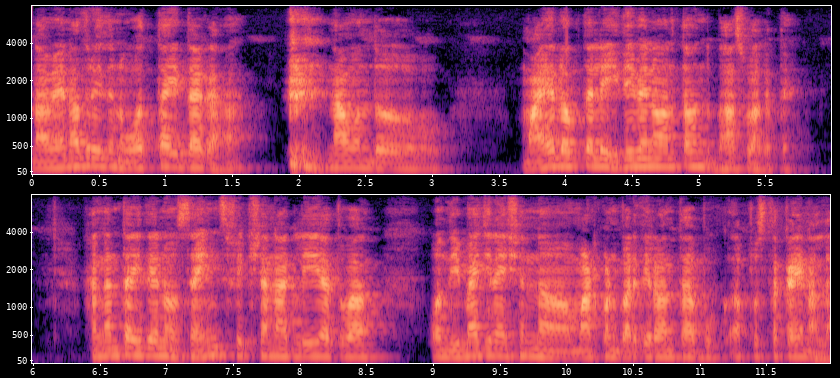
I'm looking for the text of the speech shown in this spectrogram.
ನಾವೇನಾದರೂ ಇದನ್ನು ಓದ್ತಾ ಇದ್ದಾಗ ನಾವೊಂದು ಮಾಯಾಲೋಕದಲ್ಲೇ ಇದೀವೇನೋ ಅಂತ ಒಂದು ಭಾಸವಾಗುತ್ತೆ. ಹಾಗಂತ ಇದೇನು ಸೈನ್ಸ್ ಫಿಕ್ಷನ್ ಆಗಲಿ ಅಥವಾ ಒಂದು ಇಮ್ಯಾಜಿನೇಷನ್ ಮಾಡ್ಕೊಂಡು ಬರೆದಿರೋಂಥ ಬುಕ್, ಪುಸ್ತಕ ಏನಲ್ಲ.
